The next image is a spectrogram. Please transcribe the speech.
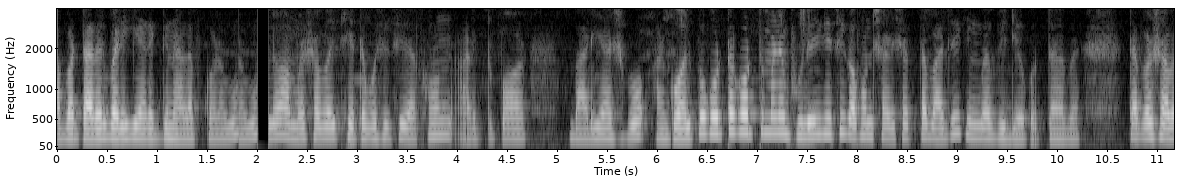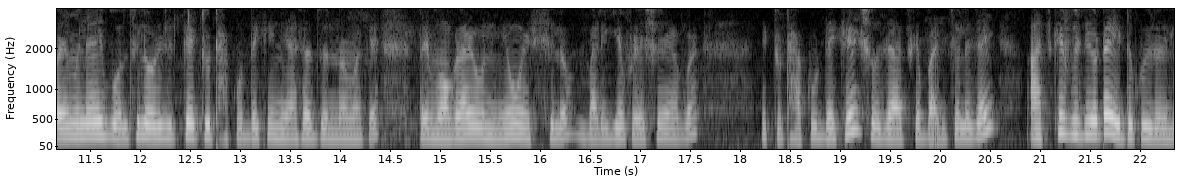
আবার তাদের বাড়ি গিয়ে আরেকদিন আলাপ করাবো। আমরা সবাই খেতে বসেছি এখন, আর একটু পর বাড়ি আসব। আর গল্প করতে করতে মানে ভুলেই গেছি কখন সাড়ে সাতটা বাজে কিংবা ভিডিও করতে হবে। তারপর সবাই মিলেই বলছিল অরিজিৎকে একটু ঠাকুর দেখিয়ে নিয়ে আসার জন্য আমাকে। তাই মগরায় ও নিয়েও এসেছিল। বাড়ি গিয়ে ফ্রেশ হয়ে আবার একটু ঠাকুর দেখে সোজা আজকে বাড়ি চলে যাই। আজকের ভিডিওটা এইটুকুই রইল।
